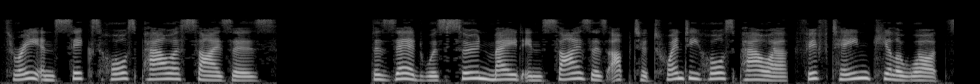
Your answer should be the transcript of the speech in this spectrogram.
3 and 6 horsepower sizes. The Z was soon made in sizes up to 20 horsepower 15 kilowatts.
